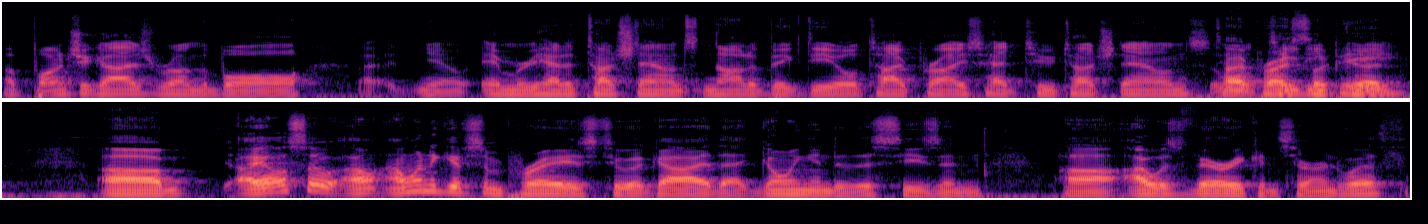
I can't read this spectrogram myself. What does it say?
a bunch of guys run the ball. Uh, you know, Emery had a touchdown. It's not a big deal. Ty Price had two touchdowns. Ty Price TDP. looked good. Um, I also I, I want to give some praise to a guy that going into this season uh, I was very concerned with.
